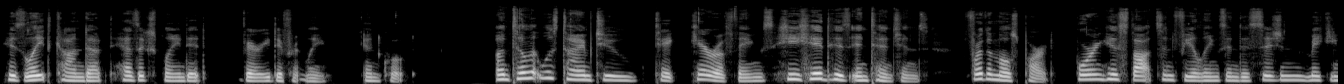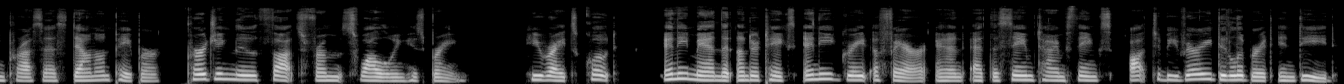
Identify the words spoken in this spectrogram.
His late conduct has explained it very differently. Until it was time to take care of things, he hid his intentions, for the most part, pouring his thoughts and feelings and decision making process down on paper purging the thoughts from swallowing his brain. He writes, quote, any man that undertakes any great affair and at the same time thinks ought to be very deliberate indeed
